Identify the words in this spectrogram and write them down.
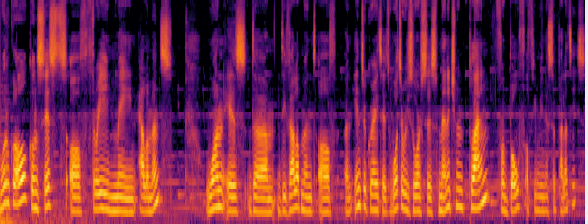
Murgol consists of three main elements. One is the development of an integrated water resources management plan for both of the municipalities.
